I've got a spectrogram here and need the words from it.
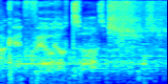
I can feel your touch.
